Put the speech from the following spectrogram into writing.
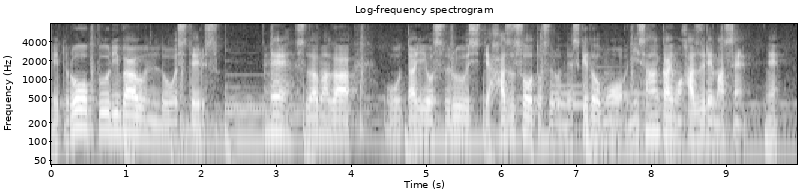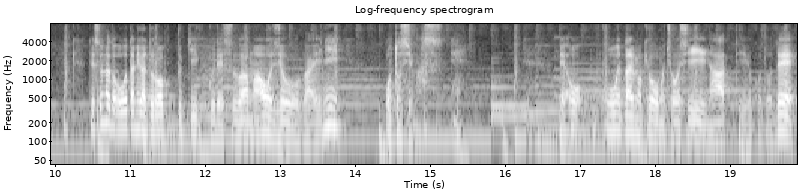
えっと、ロープリバウンドをしているす、ね、スワマが大谷をスルーして外そうとするんですけども23回も外れません。ね、でその後大谷がドロップキックでスワマを場外に落とします。ね、でお大谷も今日も調子いいなっていうことで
